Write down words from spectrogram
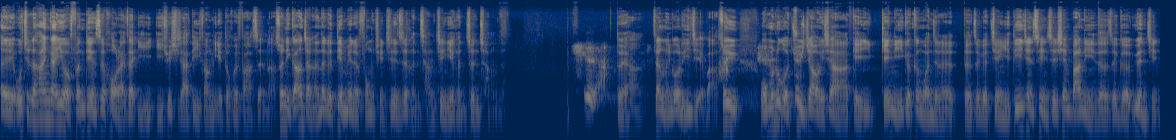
诶，我记得他应该也有分店，是后来在移移去其他地方，也都会发生啊。所以你刚刚讲的那个店面的风险，其实是很常见，也很正常的。对啊，这样能够理解吧？所以，我们如果聚焦一下，给一给你一个更完整的的这个建议。第一件事情是先把你的这个愿景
